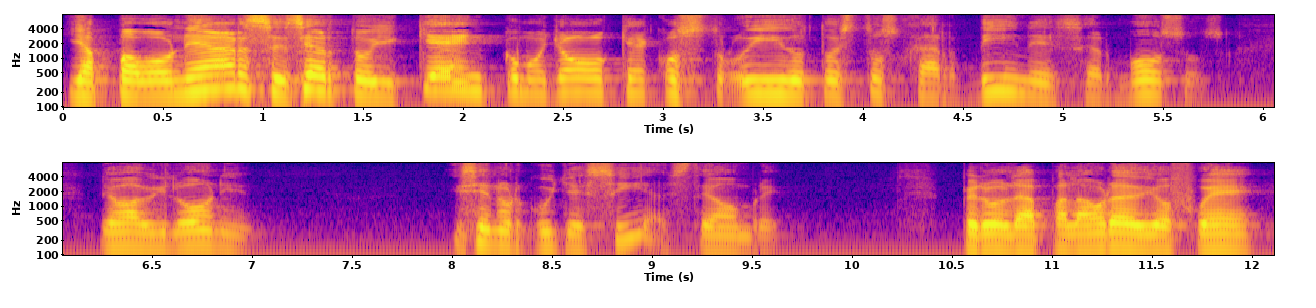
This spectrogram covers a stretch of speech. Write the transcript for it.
y a pavonearse, ¿cierto? ¿Y quién como yo que he construido todos estos jardines hermosos de Babilonia? Y se enorgullecía este hombre. Pero la palabra de Dios fue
